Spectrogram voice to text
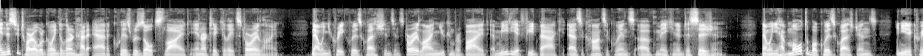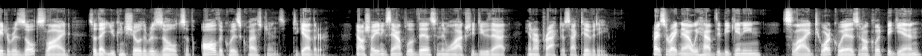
In this tutorial, we're going to learn how to add a quiz results slide in Articulate Storyline. Now, when you create quiz questions in Storyline, you can provide immediate feedback as a consequence of making a decision. Now, when you have multiple quiz questions, you need to create a results slide so that you can show the results of all the quiz questions together. Now, I'll show you an example of this, and then we'll actually do that in our practice activity. All right, so right now we have the beginning slide to our quiz, and I'll click Begin.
